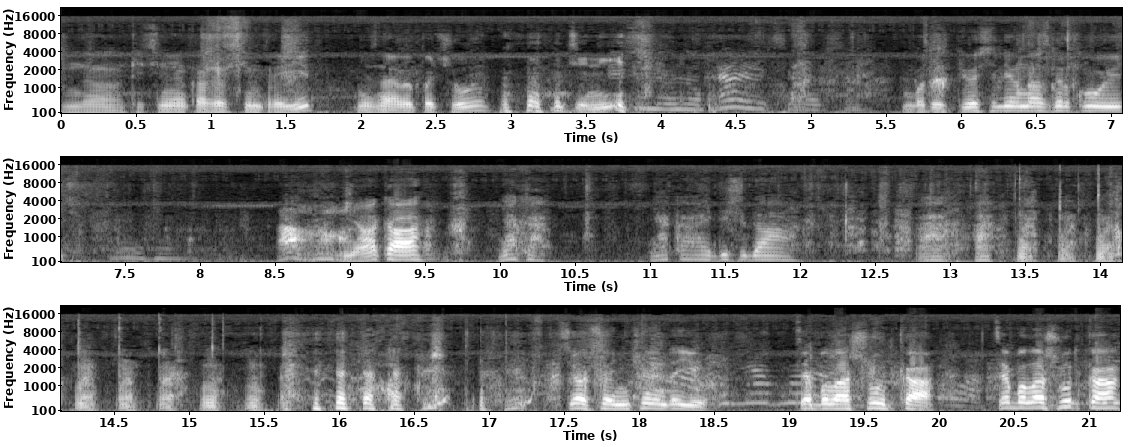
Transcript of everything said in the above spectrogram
Да, Кіцюня каже всім привіт. Не знаю, ви почули чи ні. Бо тут пьоселі в нас дуркують. Няка! Няка! Няка, йди сюди. Все, все, нічого не даю. Це була шутка. Це була шутка.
